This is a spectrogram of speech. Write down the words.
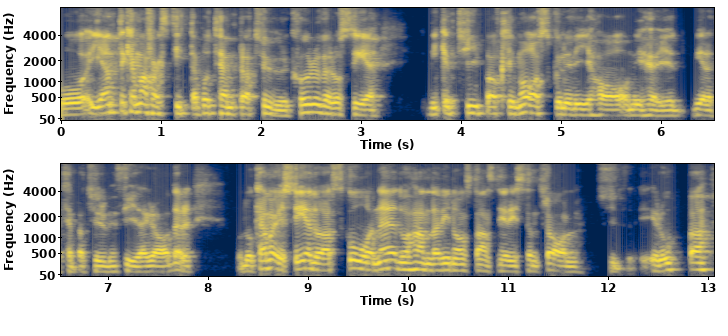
Och egentligen kan man faktiskt titta på temperaturkurvor och se vilken typ av klimat skulle vi ha om vi höjer medeltemperaturen med fyra grader. Och då kan man ju se då att Skåne, då handlar vi någonstans nere i central-Europa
